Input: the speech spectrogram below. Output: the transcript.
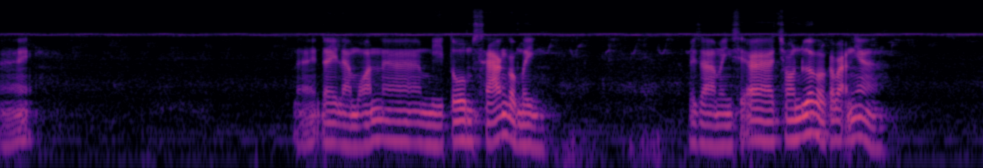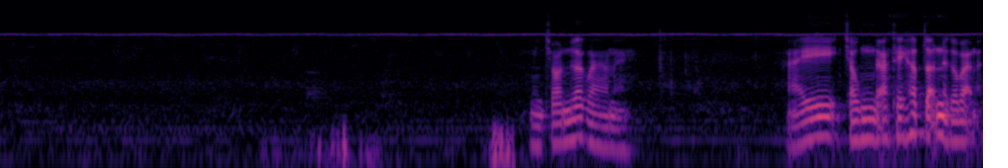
Đấy. Đấy, đây là món à, mì tôm sáng của mình bây giờ mình sẽ cho nước vào các bạn nhé mình cho nước vào này. Đấy, trông đã thấy hấp dẫn rồi các bạn ạ.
